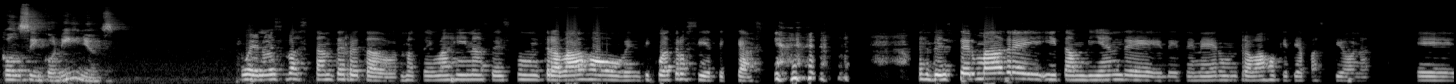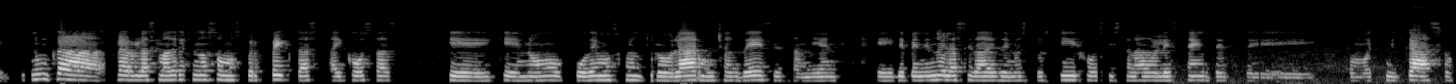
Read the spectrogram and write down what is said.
con cinco niños. Bueno, es bastante retador, no te imaginas, es un trabajo 24/7 casi. de ser madre y, también de, de tener un trabajo que te apasiona. Eh, nunca, claro, las madres no somos perfectas, hay cosas que, que no podemos controlar muchas veces también, eh, dependiendo de las edades de nuestros hijos, si son adolescentes, eh, como es mi caso,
